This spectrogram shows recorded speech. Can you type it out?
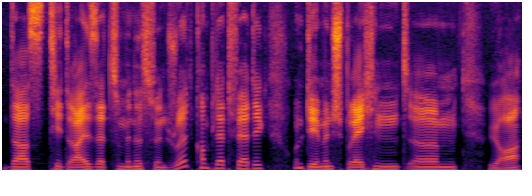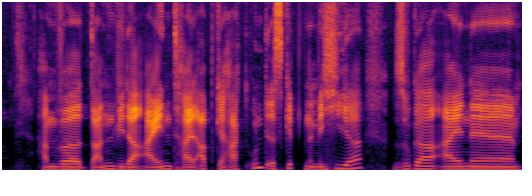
das T3-Set zumindest für den Druid komplett fertig. Und dementsprechend, ähm, ja, haben wir dann wieder einen Teil abgehackt. Und es gibt nämlich hier sogar eine,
